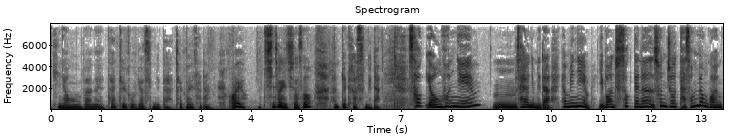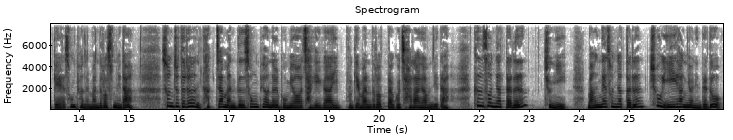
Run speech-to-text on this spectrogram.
기념 음반의 타이틀곡이었습니다. 최고의 사랑. 아유, 신청해 주셔서 함께 들었습니다. 석영훈님, 음, 사연입니다. 현미님, 이번 추석 때는 손주 다섯 명과 함께 송편을 만들었습니다. 손주들은 각자 만든 송편을 보며 자기가 이쁘게 만들었다고 자랑합니다. 큰 손녀딸은 중2, 막내 손녀딸은 초2 학년인데도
